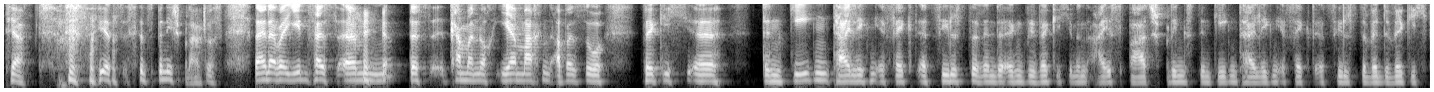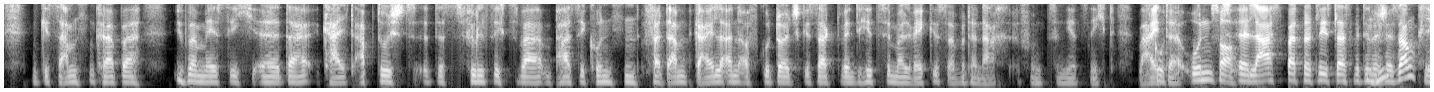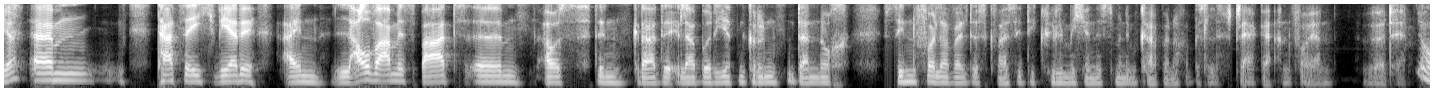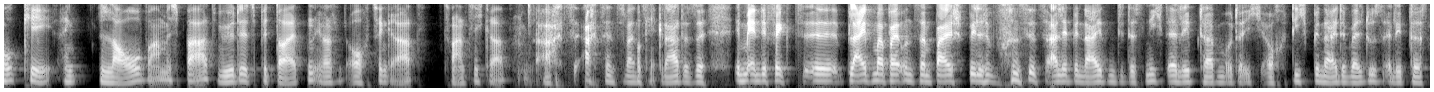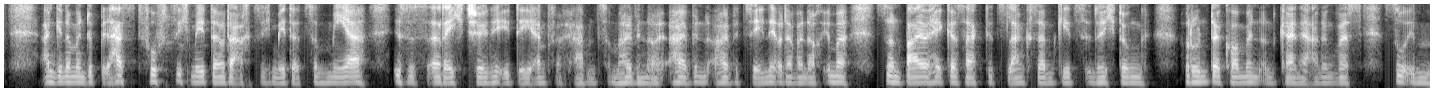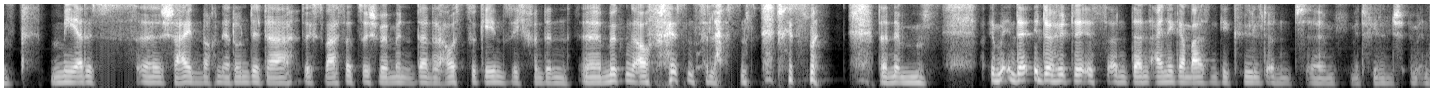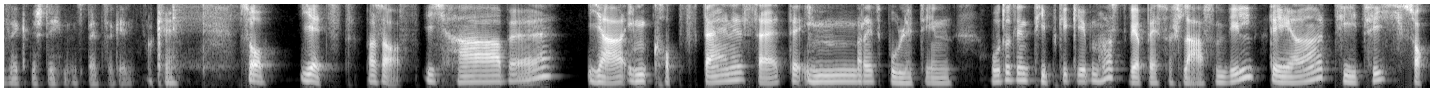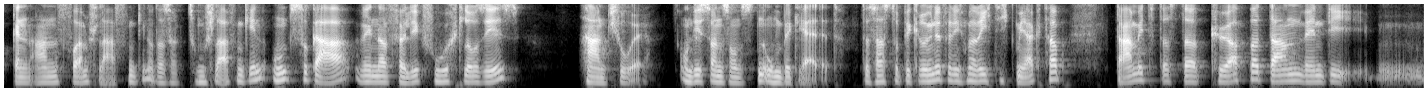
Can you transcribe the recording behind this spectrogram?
Tja, jetzt, jetzt bin ich sprachlos. Nein, aber jedenfalls, ähm, das kann man noch eher machen, aber so wirklich äh, den gegenteiligen Effekt erzielst du, wenn du irgendwie wirklich in ein Eisbad springst, den gegenteiligen Effekt erzielst du, wenn du wirklich den gesamten Körper übermäßig äh, da kalt abduscht. Das fühlt sich zwar ein paar Sekunden verdammt geil an, auf gut Deutsch gesagt, wenn die Hitze mal weg ist, aber danach funktioniert es nicht weiter. Gut. Und so. äh, last but not least, lass mit mhm. den Saison. Ja. Ähm, tatsächlich wäre ein lauwarmes Bad ähm, aus den gerade elaborierten Gründen dann noch sinnvoller, weil das quasi die Kühlmechanismen im Körper noch ein bisschen stärker anfeuern würde. Okay, ein lauwarmes Bad würde jetzt bedeuten, ich weiß nicht, 18 Grad 20 Grad? 18, 18 20 okay. Grad. Also im Endeffekt äh, bleiben wir bei unserem Beispiel, wo uns jetzt alle beneiden, die das nicht erlebt haben oder ich auch dich beneide, weil du es erlebt hast. Angenommen, du hast 50 Meter oder 80 Meter zum Meer, ist es eine recht schöne Idee, einfach abends um halbe, halbe, halbe Zähne oder wann auch immer so ein Biohacker sagt, jetzt langsam geht's in Richtung runterkommen und keine Ahnung was, so im Meeresschein noch eine Runde da durchs Wasser zu schwimmen, dann rauszugehen, sich von den äh, Mücken auffressen zu lassen, bis man dann im, im, in, der, in der Hütte ist und dann einigermaßen gekühlt und ähm, mit vielen Insektenstichen ins Bett zu gehen. Okay. So, jetzt, pass auf. Ich habe ja im Kopf deine Seite im Red Bulletin wo du den Tipp gegeben hast, wer besser schlafen will, der zieht sich Socken an vor dem Schlafengehen oder sagt zum Schlafengehen und sogar, wenn er völlig furchtlos ist, Handschuhe und ist ansonsten unbekleidet. Das hast du begründet, wenn ich mal richtig gemerkt habe, damit, dass der Körper dann, wenn die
